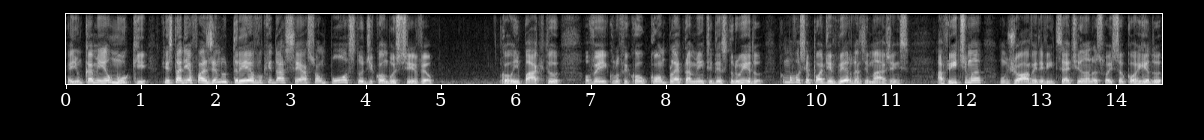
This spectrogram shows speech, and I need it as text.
em um caminhão MUC que estaria fazendo o trevo que dá acesso a um posto de combustível. Com o impacto, o veículo ficou completamente destruído, como você pode ver nas imagens. A vítima, um jovem de 27 anos, foi socorrido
